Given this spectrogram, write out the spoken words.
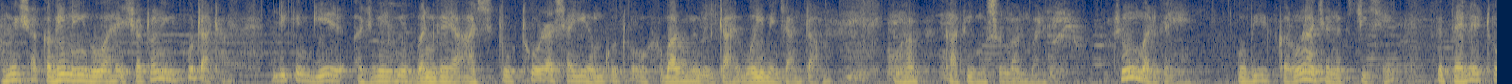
हमेशा कभी नहीं हुआ है, ऐसा तो नहीं होता था। लेकिन ये अजमेर में बन गया, आज तो थोड़ा सा ही हमको तो अखबारों में मिलता है, वही मैं जानता हूँ। वहाँ काफ़ी मुसलमान मर गए। क्यों मर गए? वो भी करुणाजनक चीज़ है कि पहले तो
